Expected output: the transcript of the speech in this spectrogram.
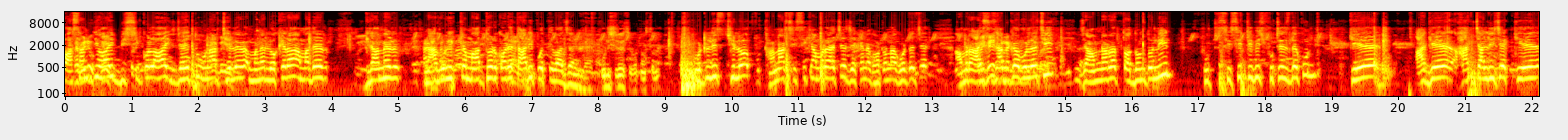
অশান্তি হয় বিশৃঙ্খলা হয়। যেহেতু ওনার ছেলে মানে লোকেরা আমাদের গ্রামের নাগরিককে মারধর করে তারই প্রতিবাদ জানায়। পুলিশ রয়েছে ঘটনাস্থলে? পুলিশ ছিল থানার সিসি ক্যামেরা আছে যেখানে ঘটনা ঘটেছে। আমরা আইসি সাহেবকে বলেছি যে আপনারা তদন্ত নিন সিসিটিভি ফুটেজ দেখুন কে আগে হাত চালিয়েছে কে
